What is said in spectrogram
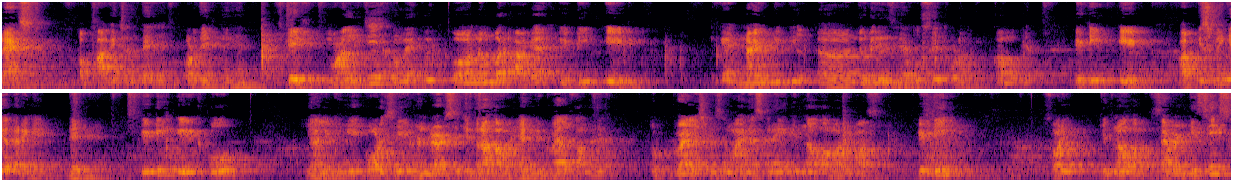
नेक्स्ट अब आगे चलते हैं और देखते हैं। मान लीजिए हमें कोई नंबर आ गया 88 ठीक है 90 की जो रेंज है उससे थोड़ा कम हो गया। 88 अब इसमें क्या करेंगे? देखते हैं। 88 को यहाँ लिखेंगे, और से 100 से जितना कम है, यानी कि 12 कम है तो 12 इसमें से माइनस करेंगे, कितना होगा हमारे पास? 80 सॉरी कितना होगा? 76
